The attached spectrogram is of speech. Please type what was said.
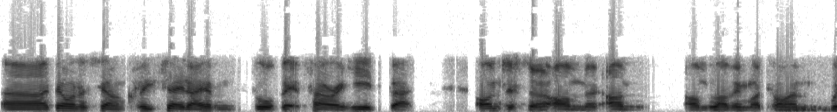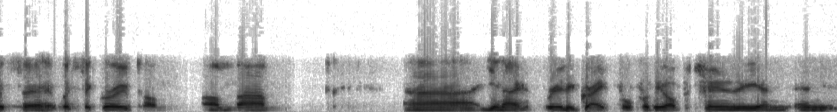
uh, I don't want to sound cliched. I haven't thought that far ahead, but I'm just uh, I'm I'm I'm loving my time with the with the group. I'm I'm um, uh, you know really grateful for the opportunity and and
